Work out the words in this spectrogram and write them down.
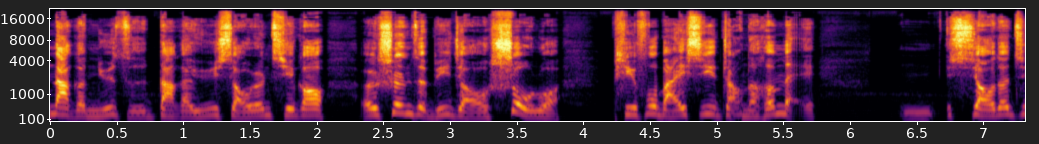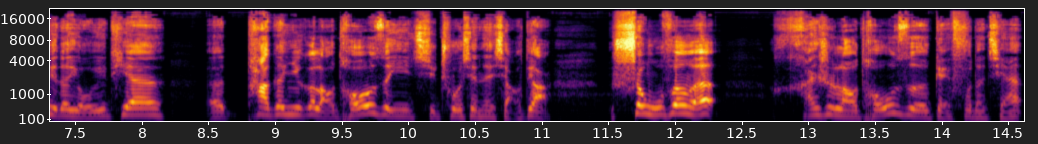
那个女子大概与小人齐高，呃，身子比较瘦弱，皮肤白皙，长得很美。嗯，小的记得有一天，呃，她跟一个老头子一起出现在小店，身无分文，还是老头子给付的钱。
